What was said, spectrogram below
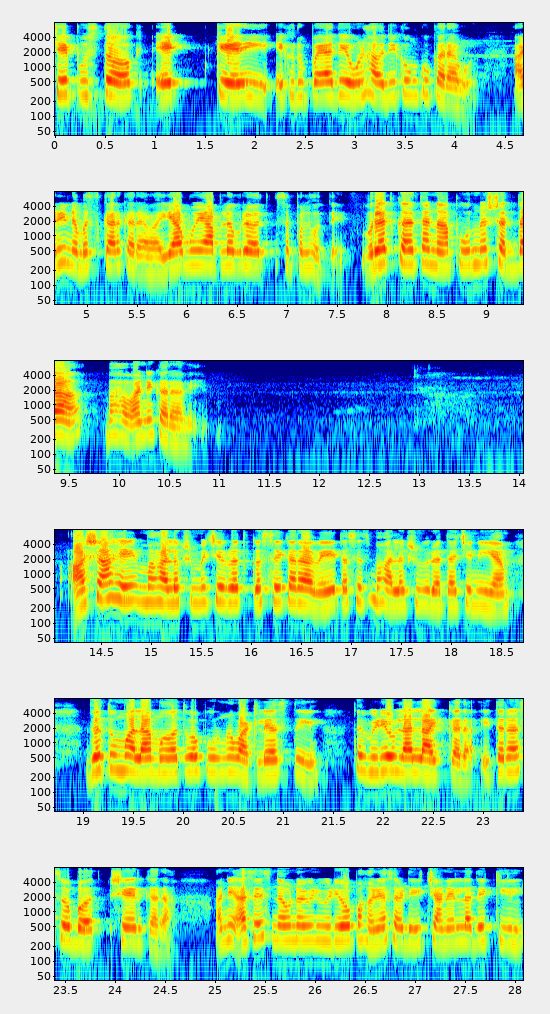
चे पुस्तक एक केळी एक रुपया देऊन हळदी कुंकू करावं आणि नमस्कार करावा. यामुळे आपलं व्रत सफल होते. व्रत करताना पूर्ण श्रद्धा भावाने करावे. आशा आहे महालक्ष्मीचे व्रत कसे करावे? तसेच महालक्ष्मी व्रताचे नियम जर तुम्हाला महत्त्वपूर्ण वाटले असतील तर व्हिडिओला लाईक करा इतरांसोबत शेअर करा. आणि असेच नवनवीन व्हिडिओ पाहण्यासाठी चॅनेलला देखील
